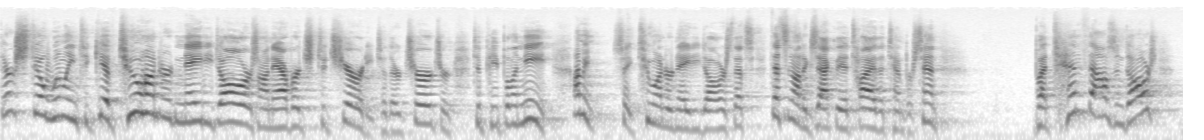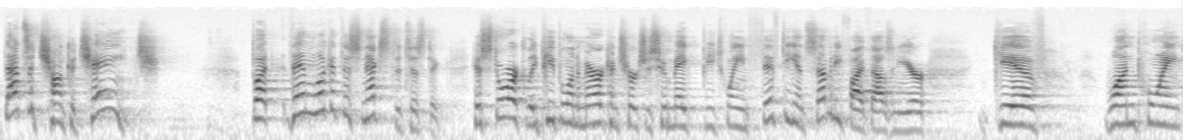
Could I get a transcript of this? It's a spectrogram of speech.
they're still willing to give $280 on average to charity, to their church or to people in need. I mean, say $280, that's, that's not exactly a tithe of the 10%, but $10,000, that's a chunk of change. But then look at this next statistic. Historically, people in American churches who make between 50 and 75,000 a year give 1.5%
